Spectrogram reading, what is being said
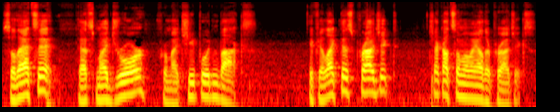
So that's it. That's my drawer for my cheap wooden box. If you like this project, check out some of my other projects.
